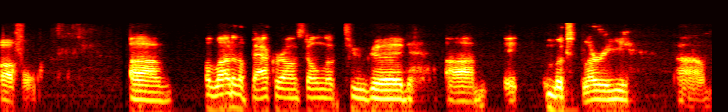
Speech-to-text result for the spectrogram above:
awful. Um, a lot of the backgrounds don't look too good. Um, it looks blurry. Um,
